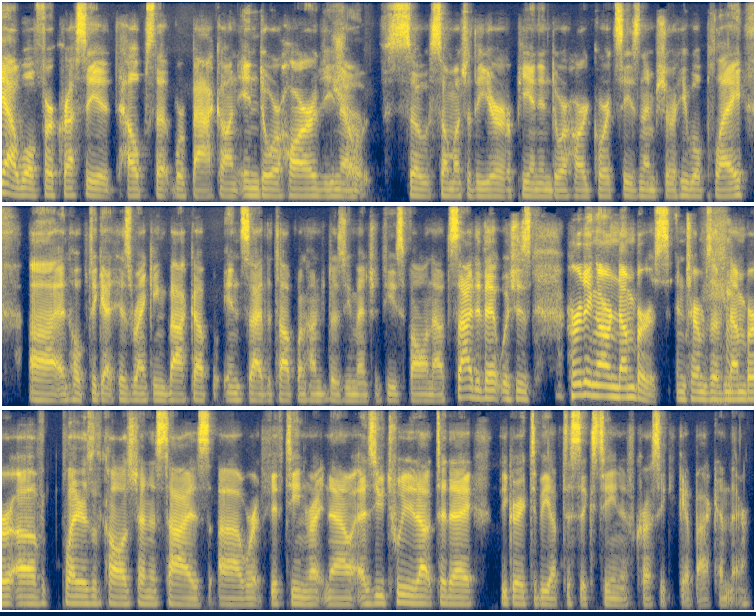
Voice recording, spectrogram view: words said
Yeah, well, for Cressy, it helps that we're back on indoor hard. You sure. know, so so much of the European indoor hard court season. I'm sure he will play uh, and hope to get his ranking back up inside the top 100. As you mentioned, he's fallen outside of it, which is hurting our numbers in terms of number of players with college tennis ties. Uh, we're at 15 right now. As you tweeted out today, be great to be up to 16 if Cressy could get back in there.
